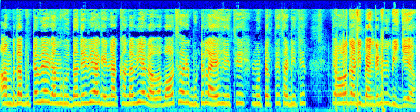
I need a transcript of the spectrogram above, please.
ਅੰਬ ਦਾ ਬੂਟਾ ਵੀ ਹੈਗਾ, ਅਮਰੂਦਾਂ ਦੇ ਵੀ ਹੈਗੇ, ਨਾਖਾਂ ਦਾ ਵੀ ਹੈਗਾ ਵਾ, ਬਹੁਤ ਸਾਰੇ ਬੂਟੇ ਲਾਏ ਸੀ ਇੱਥੇ ਮੋਟਰ ਤੇ ਸਾਡੀ ਤੇ ਤੇ ਉਹ ਗਾੜੀ ਬੈਂਗਣ ਵੀ ਬੀਜੇ ਆ।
